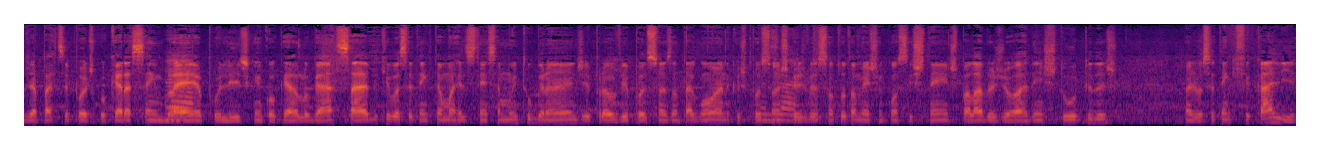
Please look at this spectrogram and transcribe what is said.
já participou de qualquer assembleia é. política em qualquer lugar sabe que você tem que ter uma resistência muito grande para ouvir posições antagônicas, posições Exato. que às vezes são totalmente inconsistentes, palavras de ordem estúpidas, mas você tem que ficar ali.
